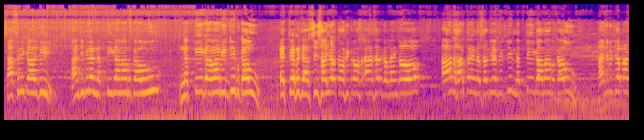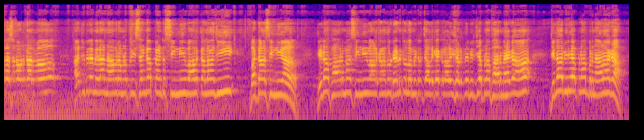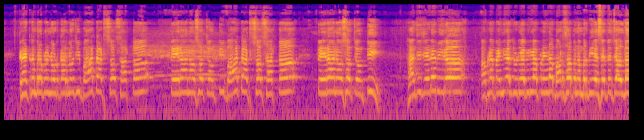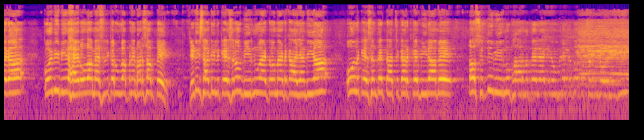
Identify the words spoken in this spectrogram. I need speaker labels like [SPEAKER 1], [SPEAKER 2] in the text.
[SPEAKER 1] ਸਤਿ ਸ੍ਰੀ ਅਕਾਲ ਜੀ। ਹਾਂਜੀ ਵੀਰੇ 29 ਗਾਵਾਂ ਬਕਾਊ 29 ਗਾਵਾਂ ਵੀਰ ਜੀ ਬਕਾਊ। ਐਚਐਫ ਜਰਸੀ ਸਾਈਅਲ ਕਾਫੀ ਕ੍ਰੋਸ ਐਸਰ ਗਰਲੈਂਡੋ ਆਦ ਹਰ ਤਰ੍ਹਾਂ ਨਸਲ ਦੀਆਂ ਵੀਰ ਜੀ 29 ਗਾਵਾਂ ਬਕਾਊ। ਹਾਂਜੀ ਵੀਰ ਜੀ, ਆਪਣਾ ਐਡਰੈਸ ਨੋਟ ਕਰ ਲਓ। ਹਾਂਜੀ ਵੀਰੇ, ਮੇਰਾ ਨਾਮ ਰਮਨਪ੍ਰੀਤ ਸਿੰਘ ਆ, ਪਿੰਡ ਸੀਨੀਵਾਲ ਕਲਾਂ ਜੀ, ਵੱਡਾ ਸੀਨੀਵਾਲ। ਜਿਹੜਾ ਫਾਰਮ ਆ ਸੀਨੀਵਾਲ ਕਲਾਂ ਤੋਂ 1.5 ਕਿਲੋਮੀਟਰ ਚੱਲ ਕੇ ਕਲਾਲੀ ਸੜਕ ਤੇ ਵੀਰ ਜੀ, ਆਪਣਾ ਫਾਰਮ ਹੈਗਾ। ਜ਼ਿਲ੍ਹਾ ਵੀਰੇ ਆਪਣਾ ਬਰਨਾਲਾ ਗਾ ਕਨੈਕਟ ਨੰਬਰ ਆਪਣਾ ਨੋਟ ਕਰ ਲਓ ਜੀ 62807 13934 62807 13934 ਹਾਂਜੀ ਜਿਹੜੇ ਵੀਰ, ਆਪਣੇ ਪਹਿਲੀ ਵਾਰ ਜੁੜਿਆ ਵੀਰ, ਆਪਣੇ ਜਿਹੜਾ WhatsApp ਨੰਬਰ ਵੀ ਇਸੇ ਤੇ ਚੱਲਦਾਗਾ ਕੋਈ ਵੀ ਵੀਰ ਹੈਰੋ ਦਾ ਮੈਸੇਜ ਕਰੂਗਾ ਆਪਣੇ WhatsApp ਤੇ। ਜਿਹੜੀ ਸਾਡੀ ਲੋਕੇਸ਼ਨ ਉਹ ਵੀਰ ਨੂੰ ਆਟੋਮੈਟਿਕ ਆ ਜਾਂਦੀ ਆ। ਉਹ ਲੋਕੇਸ਼ਨ ਤੇ ਟੱਚ ਕਰਕੇ ਵੀਰ ਆਵੇ, ਤਾਂ ਉਹ ਸਿੱਧੀ ਵੀਰ ਨੂੰ ਫਾਰਮ ਤੇ ਲੈ ਕੇ ਉਹ ਵੀਰੇ ਕਿਤੋਂ ਪੁੱਛਣ ਦੀ ਲੋੜ ਨਹੀਂ ਜੀ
